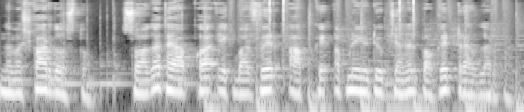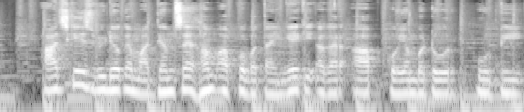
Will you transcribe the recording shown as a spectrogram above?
नमस्कार दोस्तों, स्वागत है आपका एक बार फिर आपके अपने YouTube चैनल पॉकेट ट्रैवलर पर। आज के इस वीडियो के माध्यम से हम आपको बताएँगे कि अगर आप कोयम्बटूर ऊटी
